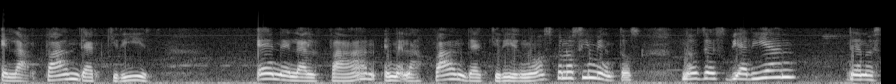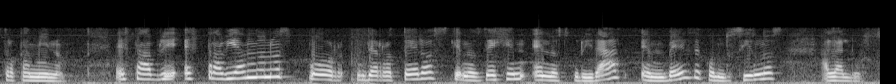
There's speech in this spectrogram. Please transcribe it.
el afán de adquirir en el afán, en el afán de adquirir nuevos conocimientos nos desviarían de nuestro camino, extraviándonos por derroteros que nos dejen en la oscuridad en vez de conducirnos a la luz.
